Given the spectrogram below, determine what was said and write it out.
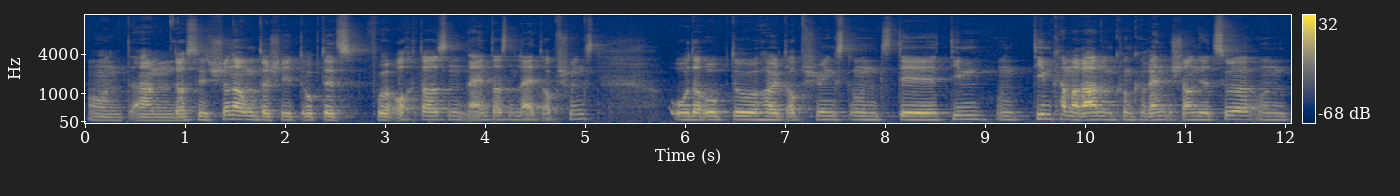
Und ähm, das ist schon ein Unterschied, ob du jetzt vor 8000, 9000 Leuten abschwingst oder ob du halt abschwingst und die Team und Teamkameraden und Konkurrenten schauen dir zu und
